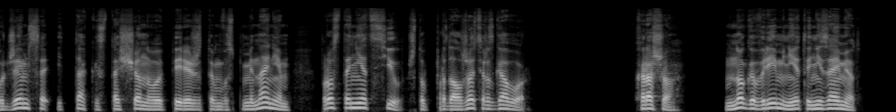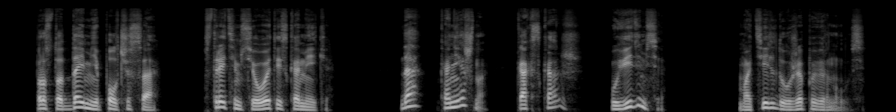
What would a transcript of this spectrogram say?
У Джеймса и так истощенного пережитым воспоминанием просто нет сил, чтобы продолжать разговор. «Хорошо. Много времени это не займет. Просто дай мне полчаса. Встретимся у этой скамейки». «Да, конечно. Как скажешь. Увидимся». Матильда уже повернулась.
